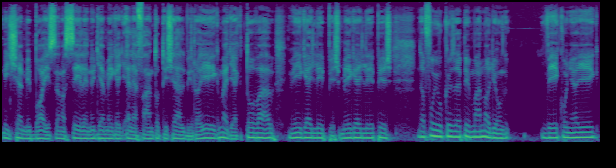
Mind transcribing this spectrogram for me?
nincs semmi baj, hiszen a szélén ugye még egy elefántot is elbír a jég, megyek tovább, még egy lépés, még egy lépés, de a folyó közepén már nagyon vékony a jég,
